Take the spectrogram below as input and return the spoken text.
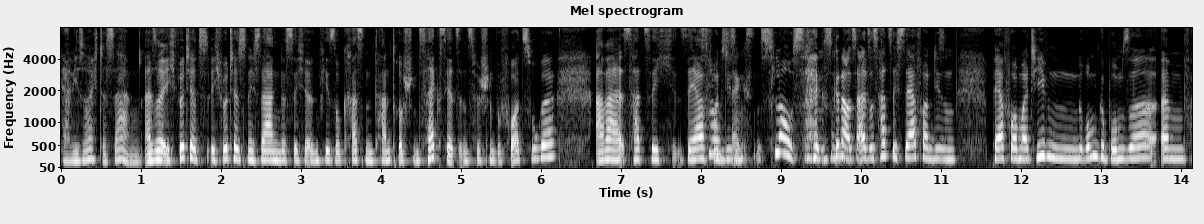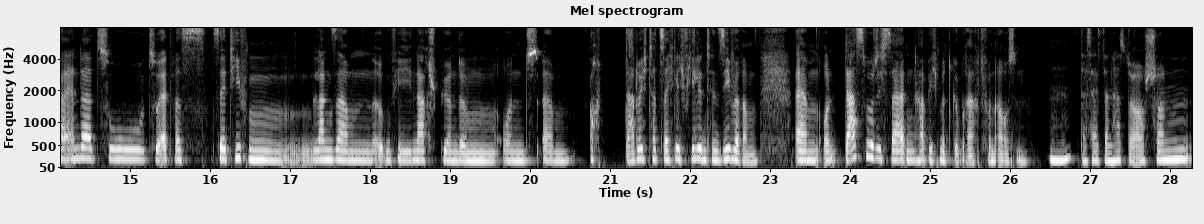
ja, wie soll ich das sagen? Also ich würde jetzt, ich würde jetzt nicht sagen, dass ich irgendwie so krassen tantrischen Sex jetzt inzwischen bevorzuge, aber es hat sich sehr Slow von diesem Sex. Slow Sex, genau. Also es hat sich sehr von diesem performativen Rumgebumse ähm, verändert zu zu etwas sehr tiefen, langsamen, irgendwie nachspürendem und ähm, auch dadurch tatsächlich viel intensiverem. Ähm, und das würde ich sagen, habe ich mitgebracht von außen. Mhm. Das heißt, dann hast du auch schon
